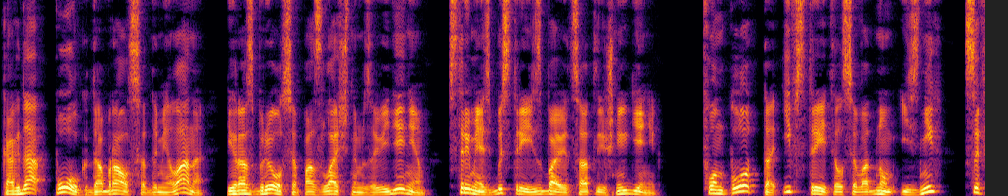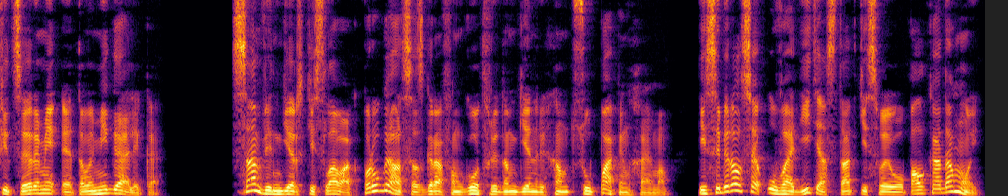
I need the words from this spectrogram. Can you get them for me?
Когда полк добрался до Милана и разбрелся по злачным заведениям, стремясь быстрее избавиться от лишних денег, фон Плотта и встретился в одном из них с офицерами этого Мигалика. Сам венгерский словак поругался с графом Готфридом Генрихом Цу Паппенхаймом и собирался уводить остатки своего полка домой.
